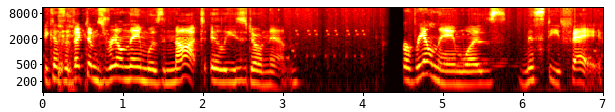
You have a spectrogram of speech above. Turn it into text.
because the victim's real name was not Elise Deauxnim. Her real name was Misty Fey.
